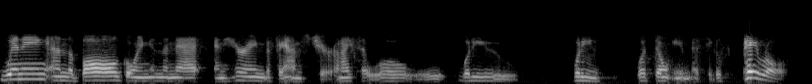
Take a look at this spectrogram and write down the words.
winning and the ball going in the net and hearing the fans cheer. And I said, well, what do you, what do you, what don't you miss? He goes, payroll.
